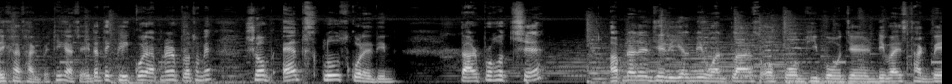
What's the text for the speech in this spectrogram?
লেখা থাকবে, ঠিক আছে? এটাতে ক্লিক করে আপনারা প্রথমে সব অ্যাপস ক্লোজ করে দিন। তারপর হচ্ছে আপনাদের যে Realme one plus Oppo Vivo যে ডিভাইস থাকবে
